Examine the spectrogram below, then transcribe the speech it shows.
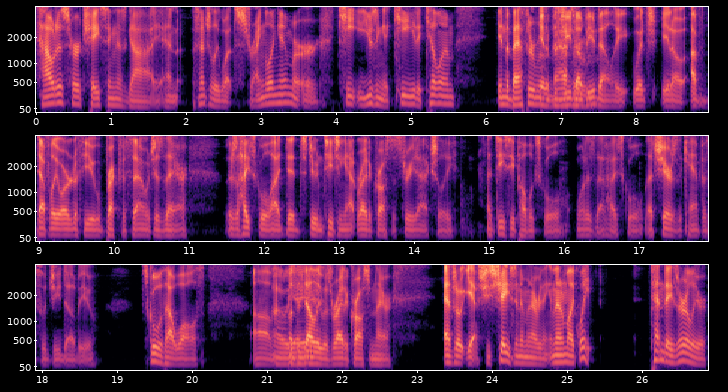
how does her chasing this guy and essentially what, strangling him or, or key using a key to kill him in the bathroom In of the bathroom. GW Deli, which, you know, I've definitely ordered a few breakfast sandwiches there. There's a high school I did student teaching at right across the street, actually. A DC public school. What is that high school? That shares the campus with GW. School without walls. Um, Oh, but yeah, the deli yeah. was right across from there. And so, yeah, she's chasing him and everything. And then I'm like, wait, 10 days earlier,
